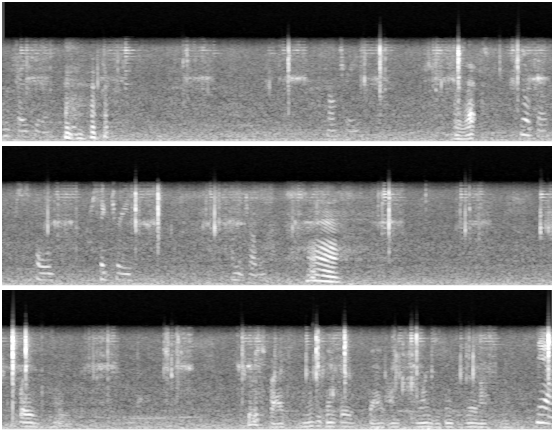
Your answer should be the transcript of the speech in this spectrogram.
I'm afraid to. Small trees. what is that? North of old big trees. I'm in trouble. Hmm. Yeah. Wait. You'd be surprised. What do you think they're bad on? The ones you think are good on? Yeah.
